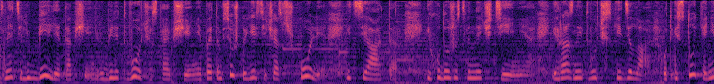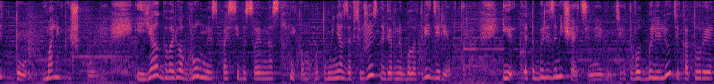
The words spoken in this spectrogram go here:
знаете, любили это общение, любили творческое общение. Поэтому все, что есть сейчас в школе, и театр, и художественное чтение, и разные творческие дела, вот истоки, они там, в маленькой школе. И я говорю огромное спасибо своим наставникам. Вот у меня за всю жизнь, наверное, было три директора. И это были замечательные люди. Это вот были люди, которые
